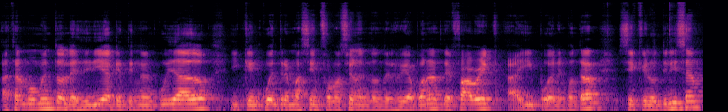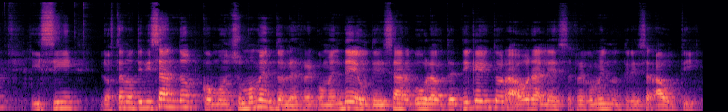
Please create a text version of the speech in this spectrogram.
hasta el momento les diría que tengan cuidado y que encuentren más información en donde les voy a poner de Fabric, ahí pueden encontrar si es que lo utilizan y si lo están utilizando, como en su momento les recomendé utilizar Google Authenticator, ahora les recomiendo utilizar Auti.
